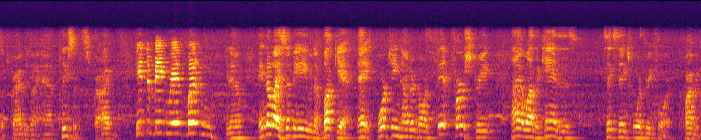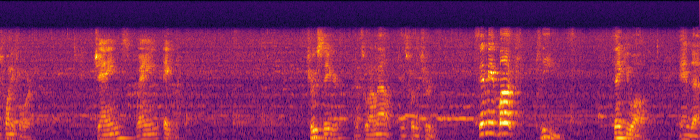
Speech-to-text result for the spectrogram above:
subscribers I have. Please subscribe. Hit the big red button. You know, ain't nobody sent me even a buck yet. Hey, 1400 North Fit First Street, Hiawatha, Kansas, 66434, apartment 24. James Wayne Aikman. Truth seeker. That's what I'm out, is for the truth. Send me a buck, please. Thank you all. And uh,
